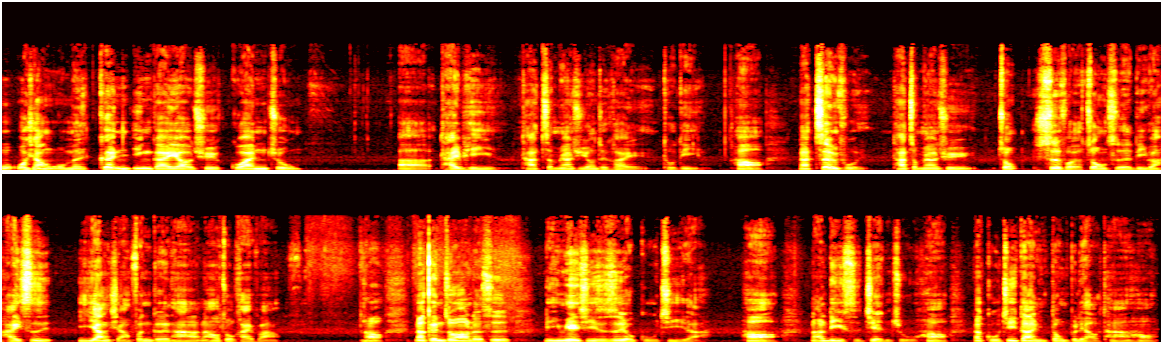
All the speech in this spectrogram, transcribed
我我想我们更应该要去关注啊，台啤他怎么样去用这块土地，好，那政府他怎么样去重，是否有重视的地方，还是一样想分割它，然后做开发，好，那更重要的是里面其实是有古迹的。哈，那历史建筑哈，那古迹当然你动不了它哈，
